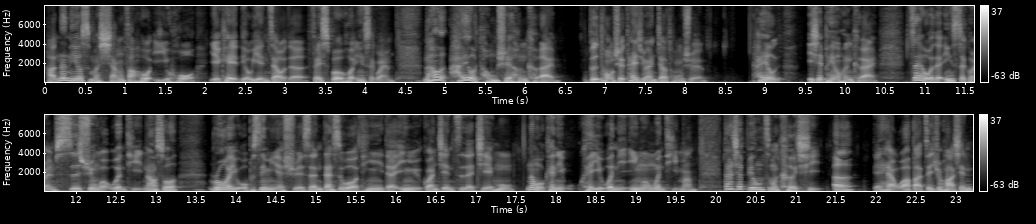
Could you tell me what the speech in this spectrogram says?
好，那你有什么想法或疑惑，也可以留言在我的 Facebook 或 Instagram。然后还有同学很可爱，不是同学，太喜欢叫同学，还有。一些朋友很可爱，在我的 Instagram 私讯我问题，然后说：“Roy，我不是你的学生，但是我有听你的英语关键字的节目，那我可以可以问你英文问题吗？”大家不用这么客气。呃，等一下，我要把这句话先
